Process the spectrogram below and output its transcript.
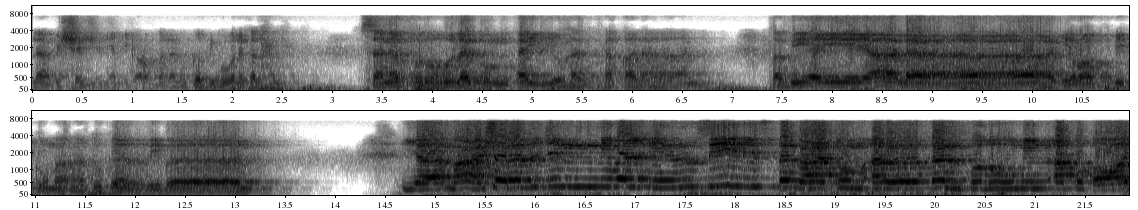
لا بالشيء من يمك ربنا، نكذب ولك الحمد. سنفرغ لكم أيها الثقلان، فبأي آلاء ربكما تكذبان؟ يا معشر الجن والإنس، إن استطعتم أن تنفذوا من أقطار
